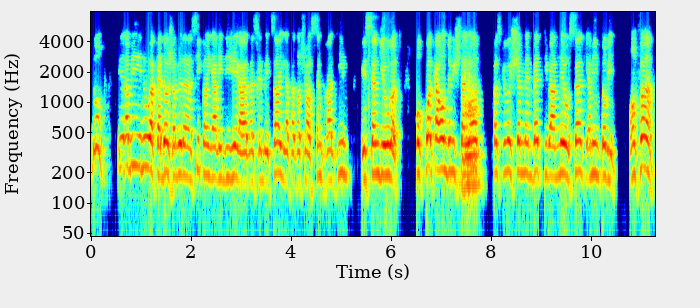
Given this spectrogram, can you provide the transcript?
Donc, Rabbi nous, à Kadosh, Rabbi Danassi, quand il a rédigé la Maseret Betsa, il a fait attention à 5 Pratim et 5 Geoulot. Pourquoi 42 Mishnayot Parce que le Shem Membet qui va amener au 5 Yamim Tovim. Enfin,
